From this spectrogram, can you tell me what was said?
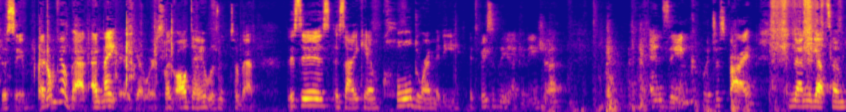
the same. I don't feel bad. At night, it get worse. Like all day, it wasn't so bad. This is a Zicam cold remedy. It's basically echinacea and zinc, which is fine. And then we got some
